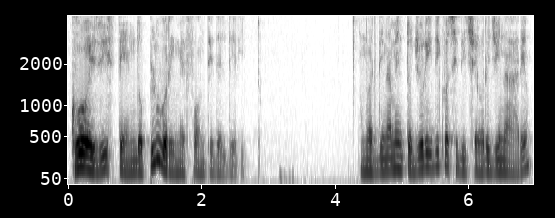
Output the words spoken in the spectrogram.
coesistendo plurime fonti del diritto. Un ordinamento giuridico si dice originario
